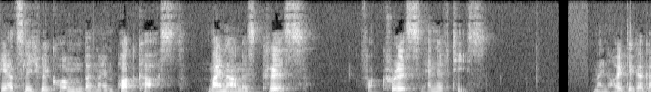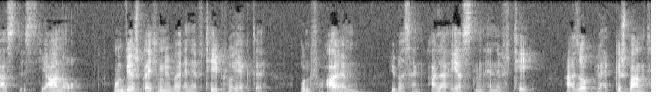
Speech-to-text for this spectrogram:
Herzlich willkommen bei meinem Podcast. Mein Name ist Chris von Chris NFTs. Mein heutiger Gast ist Jano und wir sprechen über NFT-Projekte und vor allem über seinen allerersten NFT. Also bleibt gespannt.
